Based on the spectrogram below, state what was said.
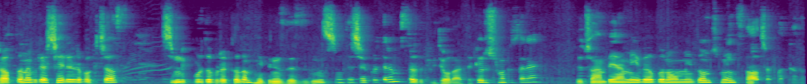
Craftlanabilir şeylere bakacağız. Şimdilik burada bırakalım. Hepiniz de izlediğiniz için teşekkür ederim. Sıradaki videolarda görüşmek üzere. Lütfen beğenmeyi ve abone olmayı da unutmayın. Sağlıcakla kalın.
